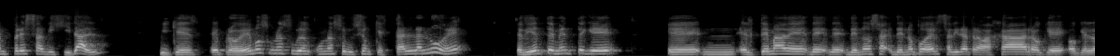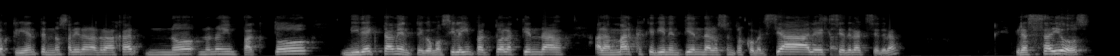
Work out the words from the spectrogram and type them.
empresa digital y que eh, proveemos una, una, solución que está en la nube, evidentemente que eh, el tema de, no, de, no, poder salir a trabajar o que, o que, los clientes no salieran a trabajar no, no nos impactó directamente, como si le impactó a las tiendas, a las marcas que tienen tiendas, a los centros comerciales, etcétera, etcétera. Gracias a Dios,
